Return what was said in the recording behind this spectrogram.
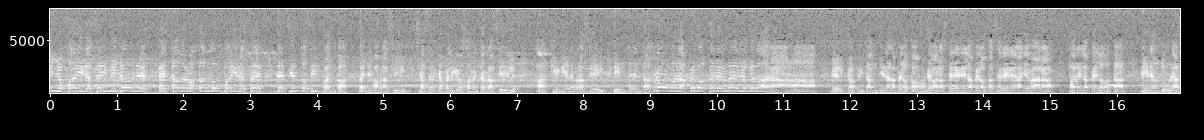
pequeño país de 6 millones está derrotando a un país de, de 150. La lleva Brasil, se acerca peligrosamente Brasil. Aquí viene Brasil, intenta, roba la pelota en el medio Guevara. El capitán tiene la pelota, vamos Guevara, serene la pelota, serene la Guevara, pare la pelota. Viene Honduras,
